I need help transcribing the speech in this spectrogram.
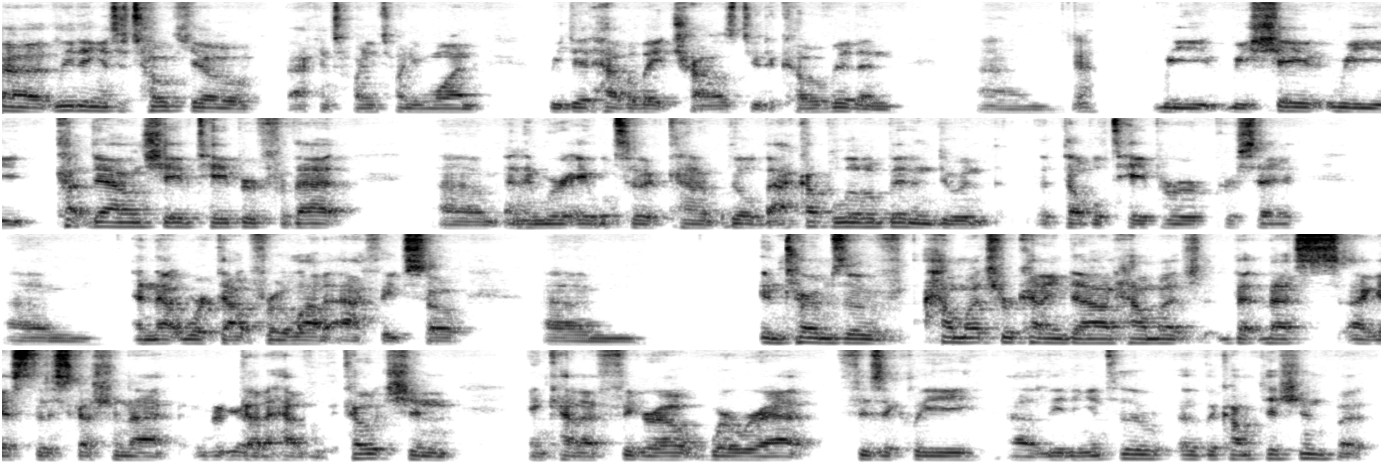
uh, leading into Tokyo back in 2021, we did have a late trials due to COVID. And um, yeah. we, we shaved, we cut down, shaved, tapered for that. Um, and then we are able to kind of build back up a little bit and do a, a double taper per se. Um, and that worked out for a lot of athletes. So, um, in terms of how much we're cutting down, how much that, that's, I guess, the discussion that we've got to have with the coach and and kind of figure out where we're at physically uh, leading into the, uh, the competition. But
